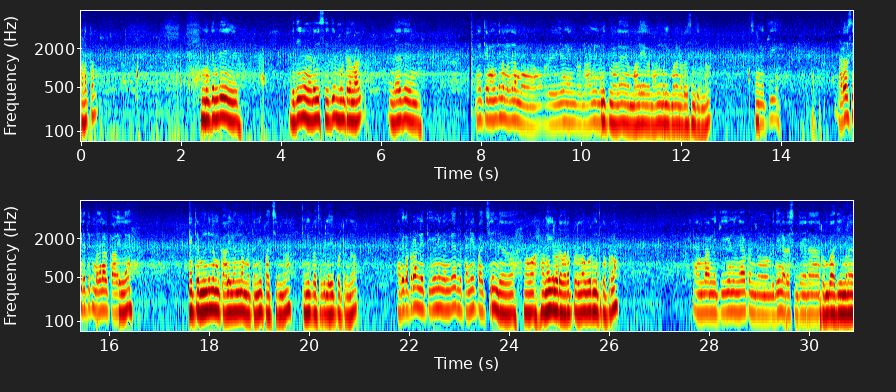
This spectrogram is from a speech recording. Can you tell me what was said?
வணக்கம். இன்றைக்கி வந்து விதைகள் நடவு செய்து மூன்றரை நாள் அதாவது நேற்றைய முன்தினம் வந்து நம்ம ஒரு ஈவினிங் ஒரு நான்கு மணிக்கு மேலே மாலை ஒரு நான்கு மணிக்கு மேலே நடவு செஞ்சுருந்தோம். ஸோ இன்றைக்கி நடவு செய்கிறதுக்கு முதல் நாள் காலையில் நேற்று முன்தினம் காலையில் வந்து நம்ம தண்ணி பாய்ச்சிருந்தோம். தண்ணீர் பாய்ச்சி லைவ் போட்டிருந்தோம். அதுக்கப்புறம் நேற்று ஈவினிங் வந்து அந்த தண்ணீர் பாய்ச்சி இந்த அணைகளோட வரப்புகள்லாம் ஊறினதுக்கப்புறம் நம்ம அன்றைக்கி ஈவினிங்காக கொஞ்சம் விதை நட செஞ்சோம் ஏன்னா ரொம்ப அதிகமான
